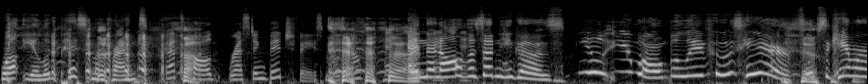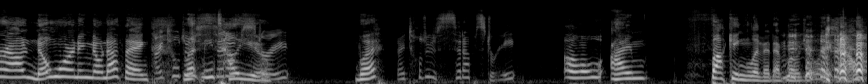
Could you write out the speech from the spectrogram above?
Well, you look pissed, my friend. That's called resting bitch face, Mojo. and then all of a sudden he goes, "You you won't believe who's here." Flips the camera around, no warning, no nothing. I told you Let to me sit tell up you. straight. What? I told you to sit up straight. Oh, I'm fucking livid at Mojo right now.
